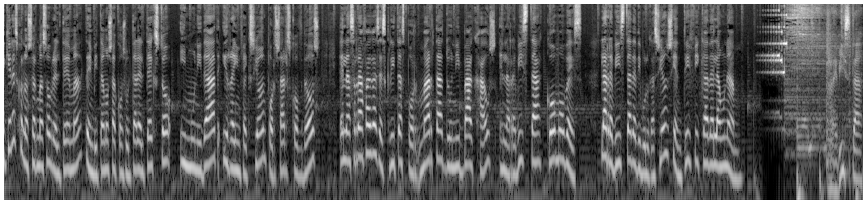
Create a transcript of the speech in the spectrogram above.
Si quieres conocer más sobre el tema, te invitamos a consultar el texto Inmunidad y reinfección por SARS-CoV-2 en las ráfagas escritas por Marta Dooney Backhouse en la revista Cómo ves, la revista de divulgación científica de la UNAM. Revista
